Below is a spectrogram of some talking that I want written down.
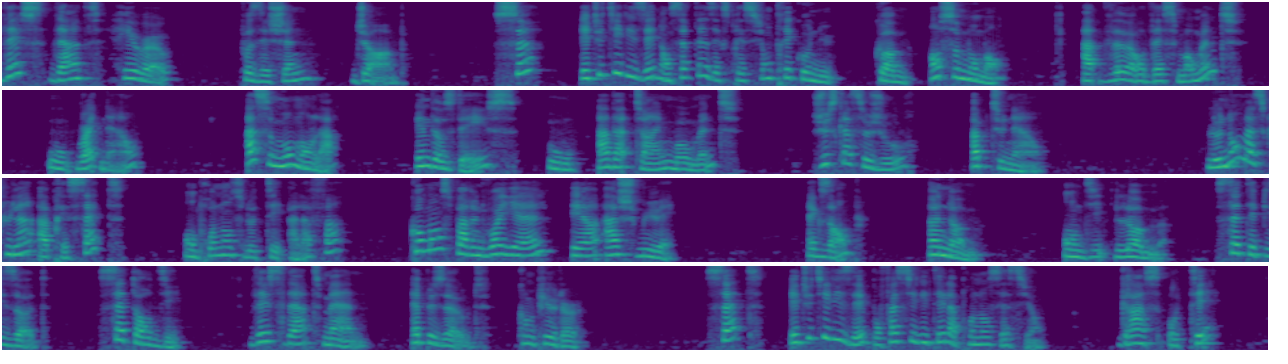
This, that hero. Position, job. Ce est utilisé dans certaines expressions très connues, comme en ce moment, at the or this moment, ou right now, à ce moment-là, in those days, ou at that time moment, jusqu'à ce jour, up to now. Le nom masculin après set, on prononce le T à la fin, commence par une voyelle et un H muet. Exemple, un homme on dit l'homme. Cet épisode. Cet ordi. This, that man. Episode. Computer. Cet est utilisé pour faciliter la prononciation. Grâce au T,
